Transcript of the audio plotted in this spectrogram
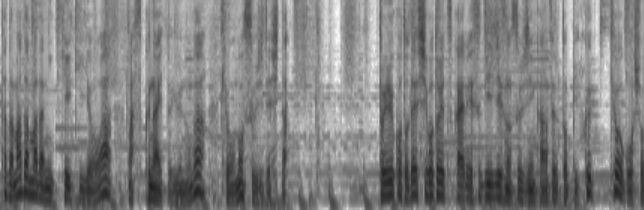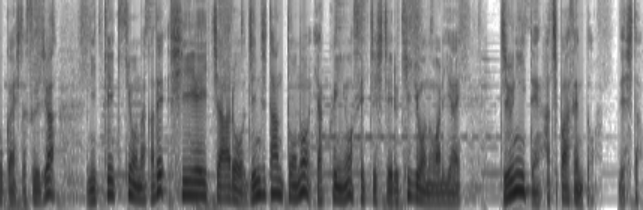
ただまだまだ日系企業は少ないというのが今日の数字でした。ということで仕事で使える SDGs の数字に関するトピック今日ご紹介した数字は日系企業の中で CHRO 人事担当の役員を設置している企業の割合12.8%でした。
